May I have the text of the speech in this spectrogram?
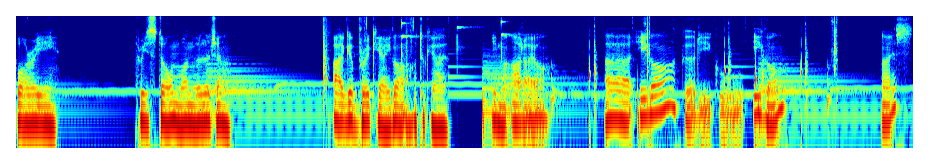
quarry, three stone, one villager. 아 이거 brick이야. 이거 어떻게 할? 이만 알아요. 아 이거 그리고 이거 nice.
